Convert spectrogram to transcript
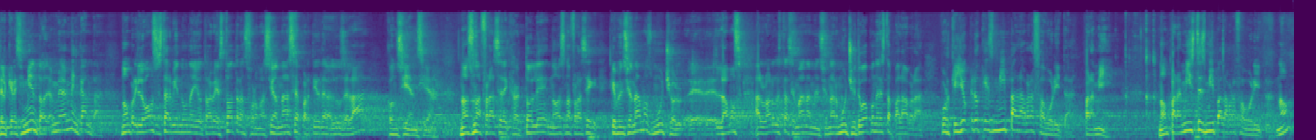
del crecimiento. A mí, me encanta, ¿no? Porque lo vamos a estar viendo una y otra vez. Toda transformación nace a partir de la luz de la conciencia. No es una frase de Cartole, no es una frase que mencionamos mucho. Eh, la vamos a lo largo de esta semana a mencionar mucho. Y te voy a poner esta palabra porque yo creo que es mi palabra favorita para mí. ¿no? Para mí esta es mi palabra favorita, ¿no?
